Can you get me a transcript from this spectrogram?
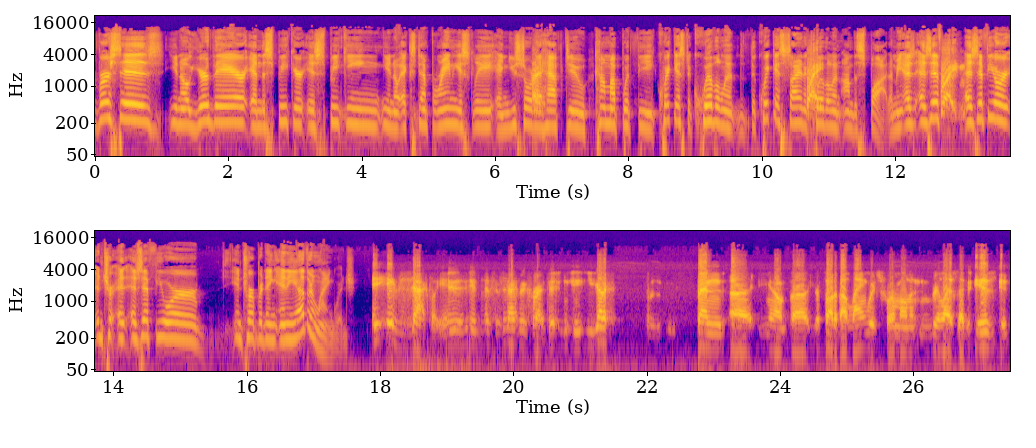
versus, you know, you're there and the speaker is speaking, you know, extemporaneously and you sort of Right. have to come up with the quickest equivalent, the quickest sign Right. equivalent on the spot. I mean, as as if Right. as if you're inter- as if you're interpreting any other language. Exactly. It it, that's exactly correct. It, you you got to spend, uh, you know, uh, your thought about language for a moment and realize that it is its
